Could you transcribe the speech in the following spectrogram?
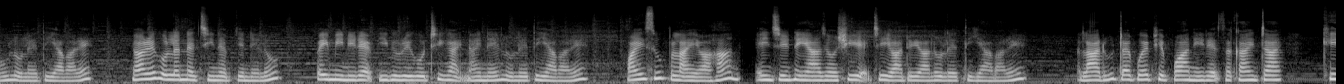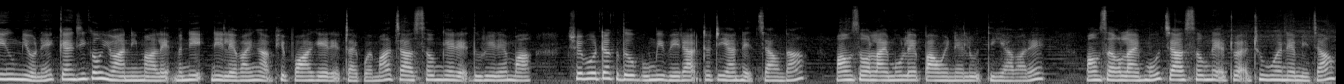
ဘူးလို့လည်းသိရပါတယ်။ ရွာတွေကိုလက်နက်ကြီးနဲ့ပစ်နေလို့ပိတ်မိနေတဲ့ပြည်သူတွေကိုထိခိုက်နိုင်တယ်လို့လည်းသိရပါတယ်။ဝိုင်းစုပလိုင်ရွာဟာအင်ဂျင်200ကျော်ရှိတဲ့ခြေရွာတရွာလို့လည်းသိရပါတယ်။အလားတူတိုက်ပွဲဖြစ်ပွားနေတဲ့သကိုင်းတိုင်းခေယူမြို့နယ်ကံကြီးကုန်းရွာနီမှာလည်းမနေ့နေ့လယ်ပိုင်းကဖြစ်ပွားခဲ့တဲ့တိုက်ပွဲမှာကြာဆုံးခဲ့တဲ့သူတွေထဲမှာရွှေဘိုတက္ကသိုလ်ဘူမိဗေဒတတိယနှစ်ကျောင်းသားမောင်စော်လိုက်မှုလည်းပါဝင်တယ်လို့သိရပါတယ်။မောင်စော်လိုက်မှုကြာဆုံးတဲ့အတွက်အထူးဝမ်းနည်းမိကြောင်း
